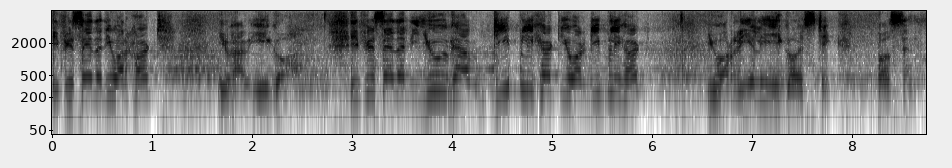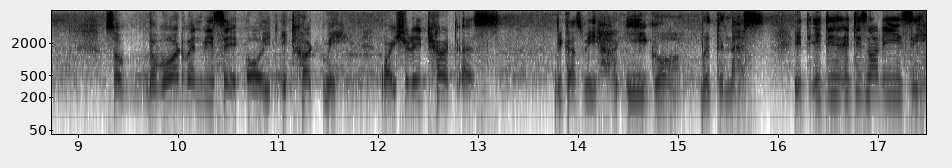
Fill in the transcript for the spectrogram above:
if you say that you are hurt, you have ego. If you say that you have deeply hurt, you are deeply hurt, you are really egoistic person. So the word when we say, oh, it, it hurt me, why should it hurt us? Because we have ego within us. It, it, is, it is not easy.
